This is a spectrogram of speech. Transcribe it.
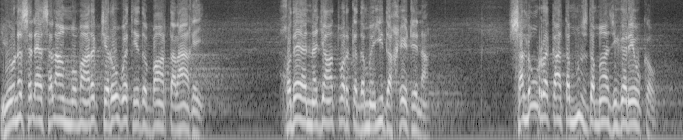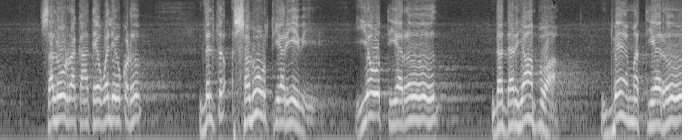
یونس علیه السلام مبارک چې رووتې د بار ته راغی خدای نجات ورکه د مئی د خېټې نه څلور رکعاته مونځ د مازیګر یې وکړو څلور رکعاته یې ولې وکړو دلته څلور تیارې وي یو تیاره د دریاب وه دویمه تیاره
